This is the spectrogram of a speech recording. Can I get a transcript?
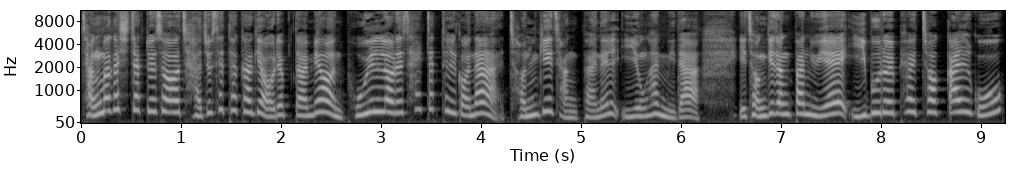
장마가 시작돼서 자주 세탁하기 어렵다면 보일러를 살짝 틀거나 전기 장판을 이용합니다. 이 전기 장판 위에 이불을 펼쳐 깔고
